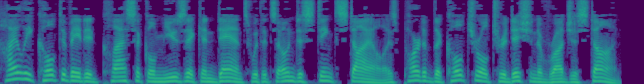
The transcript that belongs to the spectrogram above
Highly cultivated classical music and dance with its own distinct style is part of the cultural tradition of Rajasthan.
